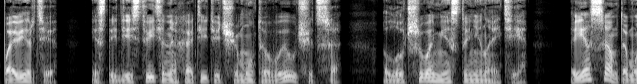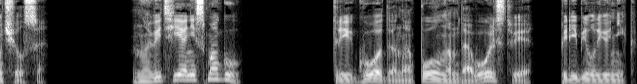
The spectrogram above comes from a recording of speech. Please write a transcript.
Поверьте, если действительно хотите чему-то выучиться, лучшего места не найти. Я сам там учился. Но ведь я не смогу. Три года на полном довольстве, перебил ее Ник.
